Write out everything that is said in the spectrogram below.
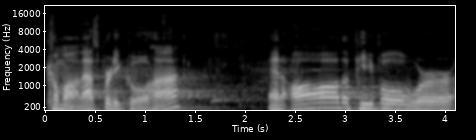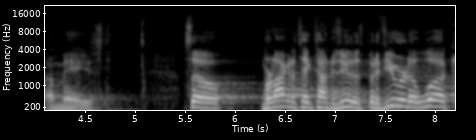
Come on, that's pretty cool, huh? And all the people were amazed. So we're not going to take time to do this, but if you were to look,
